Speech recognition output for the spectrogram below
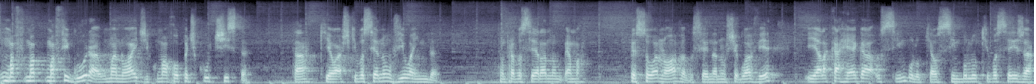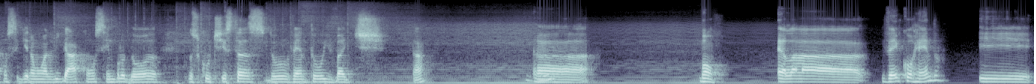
uma, uma, uma, figura humanoide com uma roupa de cultista, tá? Que eu acho que você não viu ainda. Então, para você, ela não, é uma pessoa nova, você ainda não chegou a ver. E ela carrega o símbolo, que é o símbolo que vocês já conseguiram ligar com o símbolo do, dos cultistas do vento Ivante, tá? Uhum. Uh, bom, ela vem correndo e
